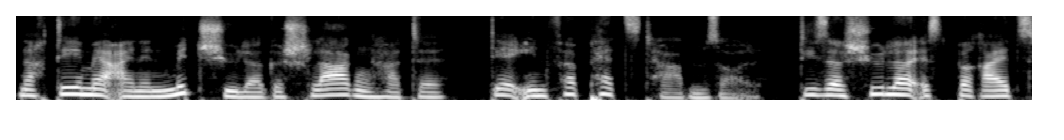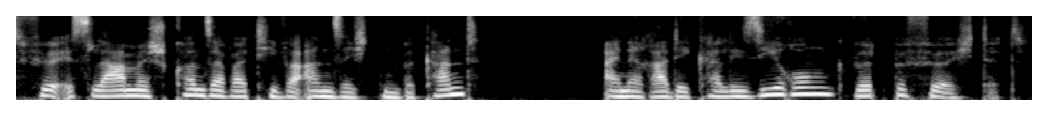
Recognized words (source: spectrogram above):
nachdem er einen Mitschüler geschlagen hatte, der ihn verpetzt haben soll. Dieser Schüler ist bereits für islamisch-konservative Ansichten bekannt. Eine Radikalisierung wird befürchtet.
